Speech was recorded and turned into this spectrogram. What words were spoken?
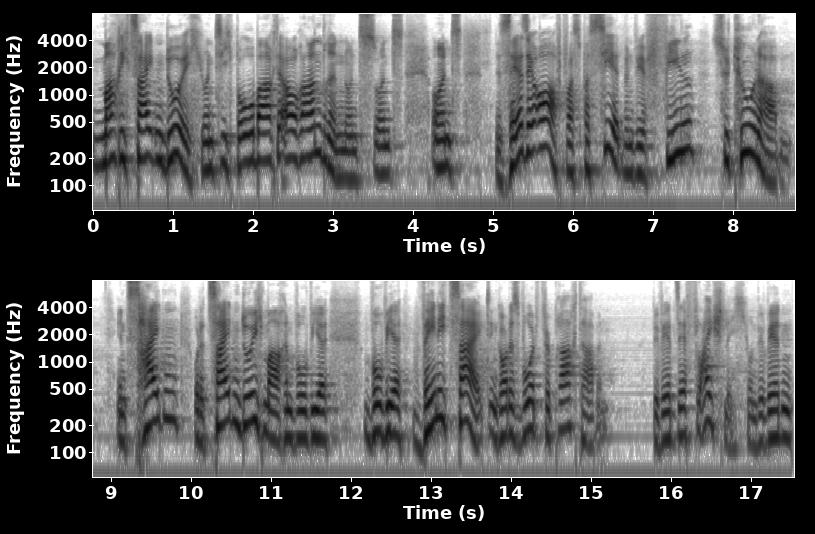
mache ich Zeiten durch und ich beobachte auch anderen und, und, und sehr, sehr oft, was passiert, wenn wir viel zu tun haben, in Zeiten oder Zeiten durchmachen, wo wir, wo wir wenig Zeit in Gottes Wort verbracht haben. Wir werden sehr fleischlich und wir werden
